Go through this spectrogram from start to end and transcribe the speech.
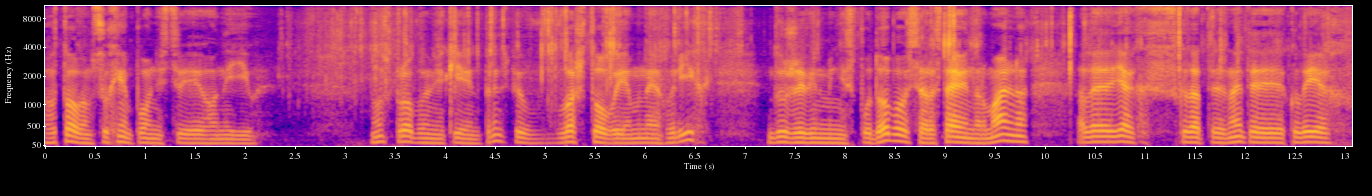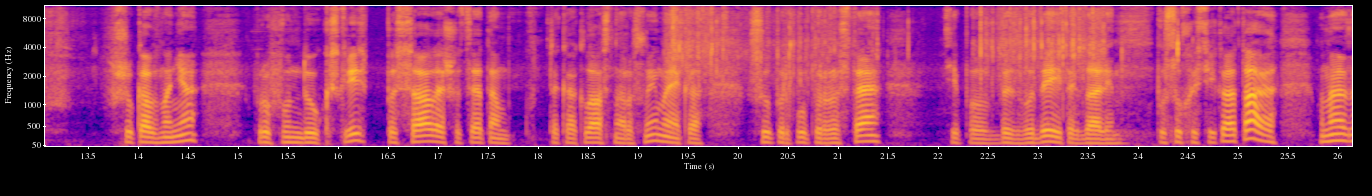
готовим, сухим повністю я його не їв. Ну, спробуємо, який він. В принципі, влаштовує мене горіх. Дуже він мені сподобався, росте він нормально. Але як сказати, знаєте, коли я шукав знання про фундук, скрізь писали, що це там така класна рослина, яка супер-пупер росте, типу без води і так далі. Посухостійка, та вона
